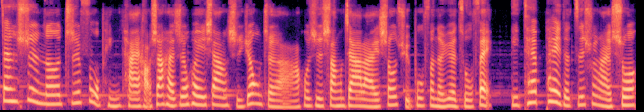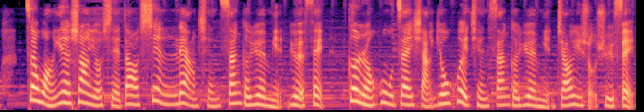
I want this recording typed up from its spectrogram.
但是呢，支付平台好像还是会向使用者啊或是商家来收取部分的月租费。以 Tap Pay 的资讯来说，在网页上有写到限量前三个月免月费，个人户在享优惠前三个月免交易手续费，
